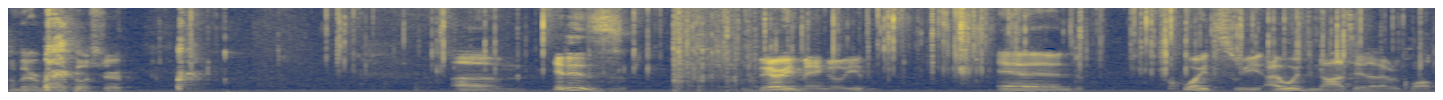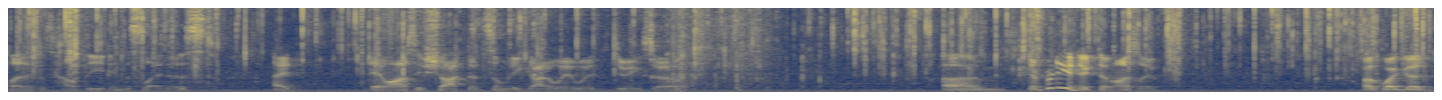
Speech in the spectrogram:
I've been a roller coaster. Um, it is very mangoey and quite sweet. I would not say that I would qualify this as healthy in the slightest. I am honestly shocked that somebody got away with doing so. Um, they're pretty addictive, honestly. Oh, quite good.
